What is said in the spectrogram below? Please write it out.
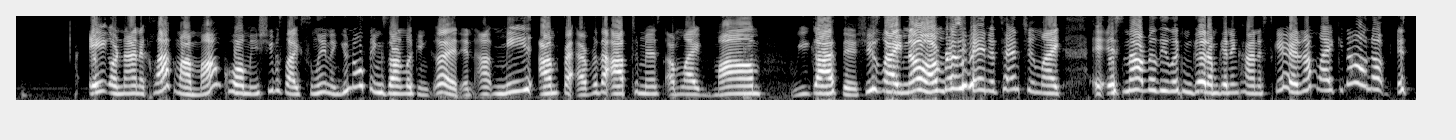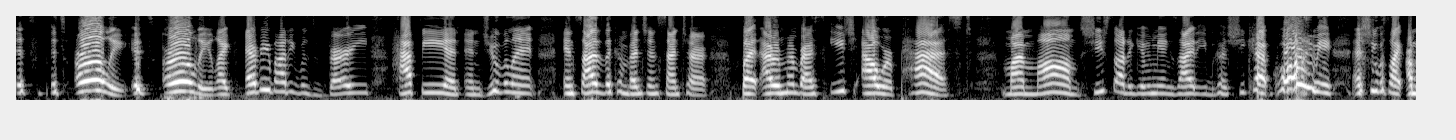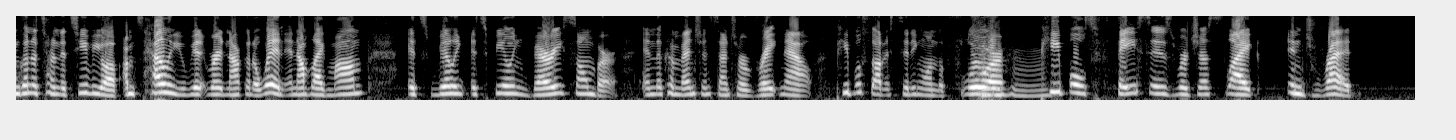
eight or nine o'clock, my mom called me. and She was like, Selena, you know things aren't looking good. And uh, me, I'm forever the optimist. I'm like, Mom, we got this. She's like, No, I'm really paying attention. Like, it's not really looking good. I'm getting kind of scared. And I'm like, No, no, it's it's it's early. It's early. Like everybody was very happy and, and jubilant inside of the convention center. But I remember as each hour passed, my mom she started giving me anxiety because she kept calling me and she was like i'm gonna turn the tv off i'm telling you we're not gonna win and i'm like mom it's really it's feeling very somber in the convention center right now people started sitting on the floor Mhm. people's faces were just like in dread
